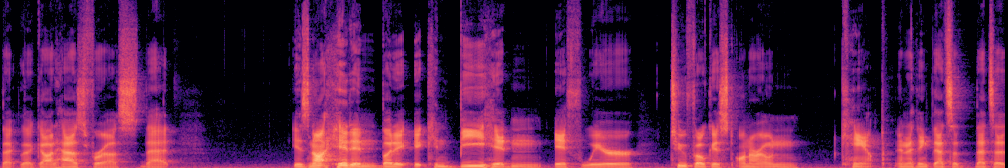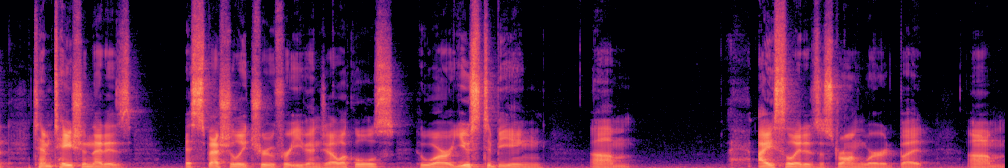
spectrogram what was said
that, that God has for us that is not hidden, but it, it can be hidden if we're too focused on our own camp. And I think that's a that's a temptation that is especially true for evangelicals who are used to being um, isolated is a strong word, but um,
